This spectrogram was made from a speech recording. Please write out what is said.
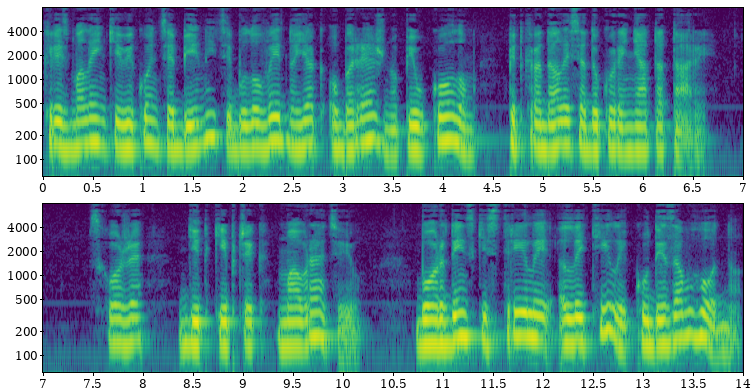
Крізь маленькі віконця бійниці було видно, як обережно півколом підкрадалися до кореня татари. Схоже, дід Кіпчик мав рацію, бо ординські стріли летіли куди завгодно.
